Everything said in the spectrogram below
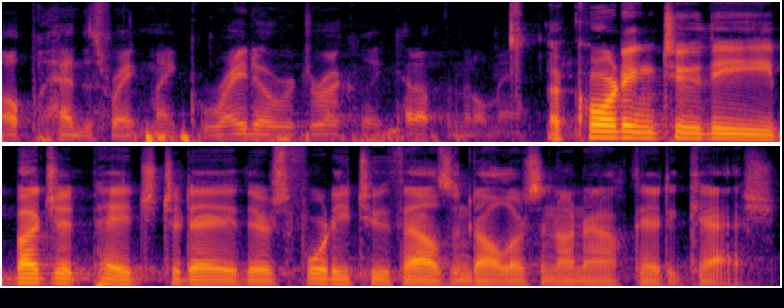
I'll have this right mic right over directly, cut out the middleman. According to the budget page today, there's forty-two thousand dollars in unallocated cash.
